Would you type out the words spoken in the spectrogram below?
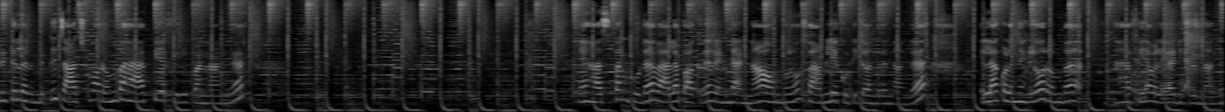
இருட்டில் இருந்துட்டு சாச்சுமா ரொம்ப ஹாப்பியாக ஃபீல் பண்ணாங்க. என் ஹஸ்பண்ட் கூட வேலை பார்க்குற ரெண்டு அண்ணா அவங்களும் ஃபேமிலியை கூட்டிகிட்டு வந்திருந்தாங்க. எல்லா குழந்தைங்களும் ரொம்ப ஹாப்பியாக விளையாடிட்டு இருந்தாங்க.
